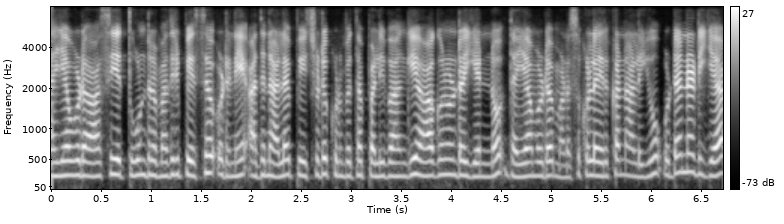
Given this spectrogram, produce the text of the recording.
தயாவோட ஆசையை தூண்டுற மாதிரி பேச உடனே அதனால பேச்சோட குடும்பத்தை பழி வாங்கி ஆகணுன்ற எண்ணம் தயாவோட மனசுக்குள்ள இருக்கனாலையும் உடனடியா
